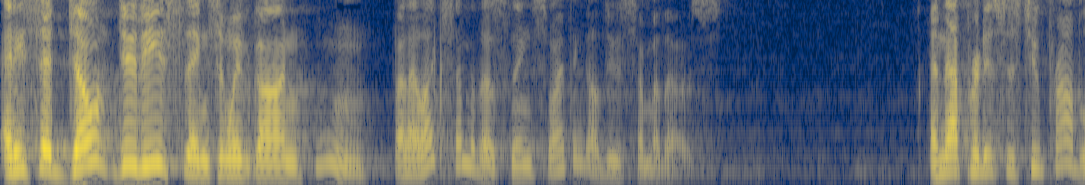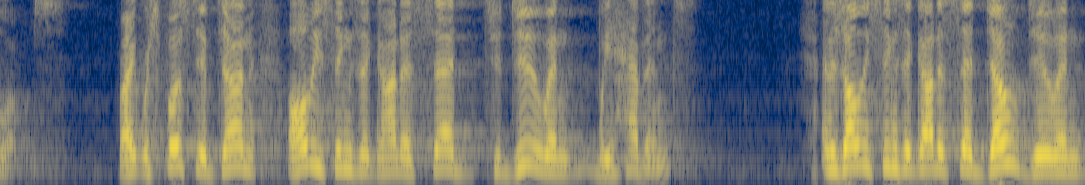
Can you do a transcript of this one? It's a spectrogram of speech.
And he said, don't do these things, and we've gone, hmm, but I like some of those things, so I think I'll do some of those. And that produces two problems, right? We're supposed to have done all these things that God has said to do, and we haven't. And there's all these things that God has said don't do, and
